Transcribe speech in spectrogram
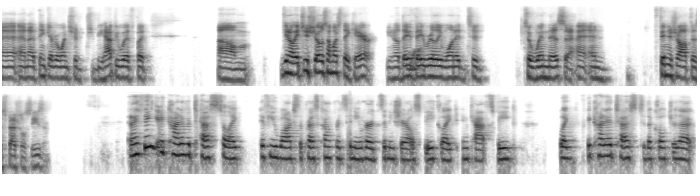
and, and, I think everyone should should be happy with. But um, you know, it just shows how much they care. You know, they yeah. they really wanted to to win this and, and finish off this special season. And I think it kind of attests to like if you watch the press conference and you heard Sydney Sherrill speak, like in Cat speak, like it kind of attests to the culture that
